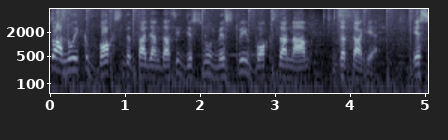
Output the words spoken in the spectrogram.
ਤੁਹਾਨੂੰ ਇੱਕ ਬਾਕਸ ਦਿੱਤਾ ਜਾਂਦਾ ਸੀ ਜਿਸ ਨੂੰ ਮਿਸਟਰੀ ਬਾਕਸ ਦਾ ਨਾਮ ਦਿੱਤਾ ਗਿਆ। ਇਸ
